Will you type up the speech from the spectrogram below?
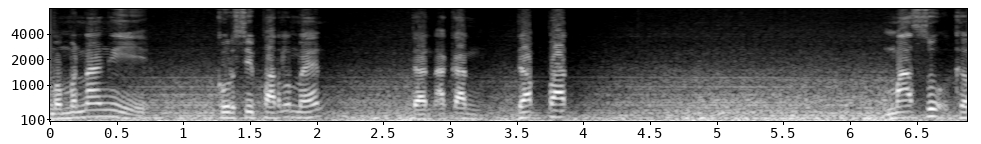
memenangi kursi parlemen dan akan dapat masuk ke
